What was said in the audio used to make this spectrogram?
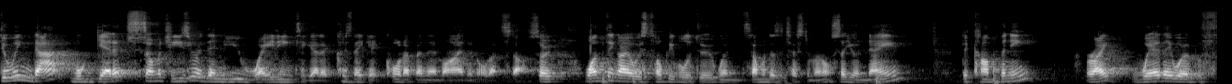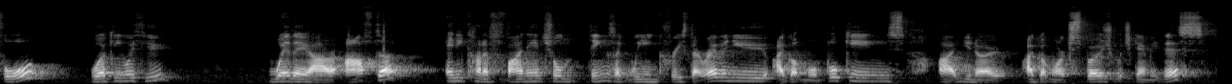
doing that will get it so much easier than you waiting to get it because they get caught up in their mind and all that stuff. So one thing I always tell people to do when someone does a testimonial, say your name, the company, right, where they were before working with you, where they are after, any kind of financial things like we increased our revenue, I got more bookings, uh, you know, I got more exposure, which gave me this.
